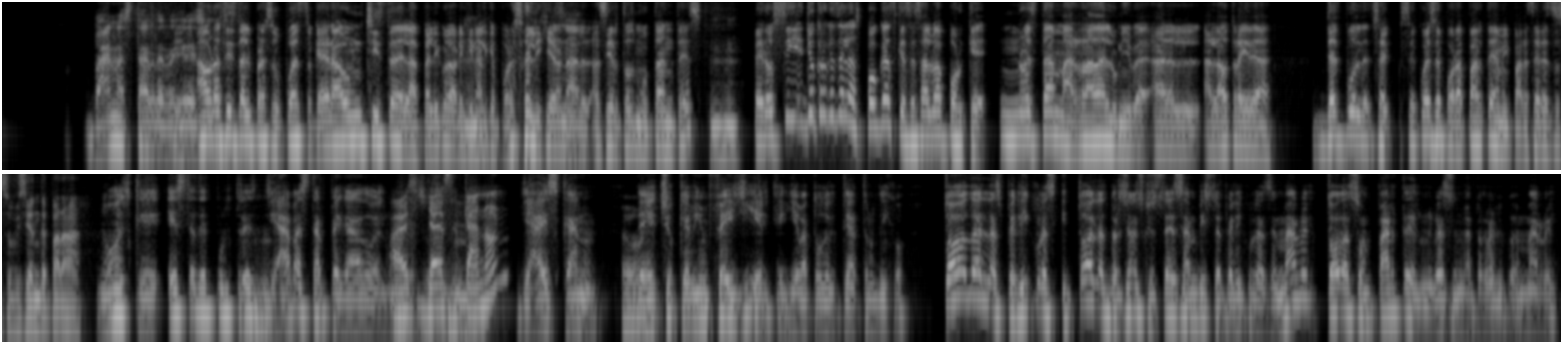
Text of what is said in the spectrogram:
van a estar de regreso. Ahora sí está el presupuesto, que era un chiste de la película original Mm. que por eso eligieron Sí. a, a ciertos mutantes. Pero sí, yo creo que es de las pocas que se salva porque no está amarrada al a la otra idea. Deadpool se, se cuece por aparte, a mi parecer esto es suficiente para... No, es que este Deadpool 3 Ujú. ya va a estar pegado al Ah, ¿es- universo ¿Ya es canon? ya es canon. De hecho, Kevin Feige, el que lleva todo el teatro, dijo, Todas las películas y todas las versiones que ustedes han visto de películas de Marvel, todas son parte del universo cinematográfico de Marvel.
